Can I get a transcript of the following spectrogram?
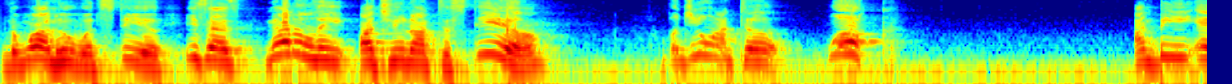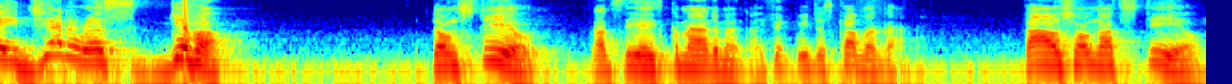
the one who would steal, he says, not only ought you not to steal, but you ought to work and be a generous giver. Don't steal. That's the eighth commandment. I think we just covered that. Thou shalt not steal.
